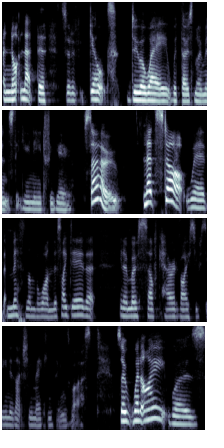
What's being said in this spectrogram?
and not let the sort of guilt do away with those moments that you need for you? So, let's start with myth number one this idea that you know most self-care advice you've seen is actually making things worse so when i was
